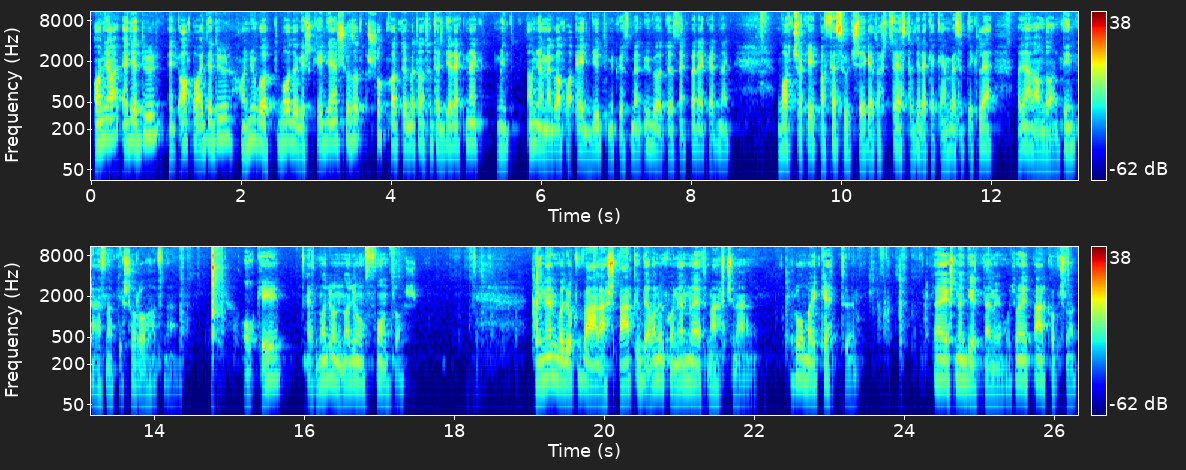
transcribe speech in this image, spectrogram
anya egyedül, egy apa egyedül, ha nyugodt, boldog és kiegyensúlyozott, sokkal többet adhat egy gyereknek, mint anya meg apa együtt, miközben üvöltöznek, verekednek, vagy csak épp a feszültséget, a stresszt a gyerekeken vezetik le, vagy állandóan tintáznak és sorolhatnánk. Oké, okay, ez nagyon-nagyon fontos. Én nem vagyok válláspárti, de van, amikor nem lehet más csinálni. Római kettő. Teljesen egyértelmű, hogy van egy párkapcsolat,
